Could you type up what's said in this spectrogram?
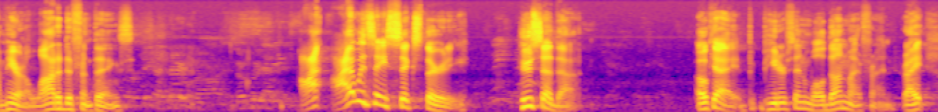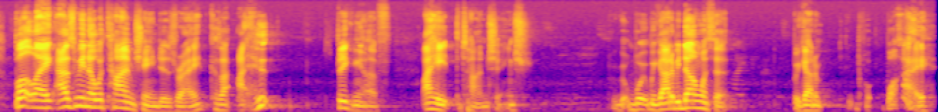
I'm hearing a lot of different things. I, I would say 6:30. Who said that? Okay, Peterson, well done, my friend, right? But like, as we know with time changes, right? Because I, I who, speaking of, I hate the time change. We, we got to be done with it. We got to, why?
